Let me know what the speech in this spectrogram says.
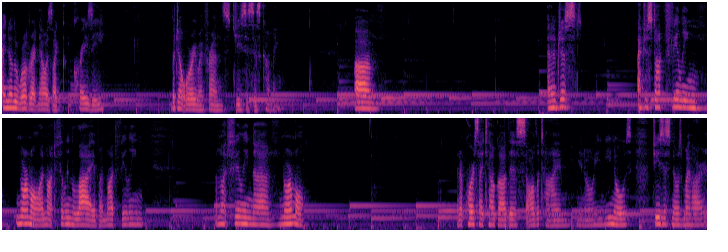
I know the world right now is like crazy, but don't worry, my friends, Jesus is coming. Um, and I'm just, I'm just not feeling normal. I'm not feeling alive. I'm not feeling, I'm not feeling uh, normal. And of course, I tell God this all the time. You know, He, he knows, Jesus knows my heart.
